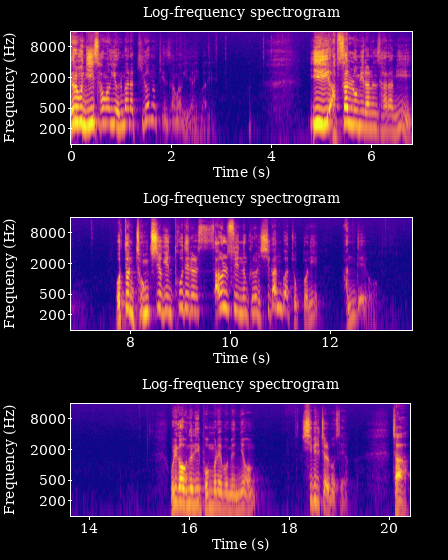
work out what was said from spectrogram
여러분 이 상황이 얼마나 기가 막힌 상황이냐 이 말이에요. 이 압살롬이라는 사람이 어떤 정치적인 토대를 쌓을 수 있는 그런 시간과 조건이 안 돼요. 우리가 오늘 이 본문에 보면요. 11절 보세요. 자,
